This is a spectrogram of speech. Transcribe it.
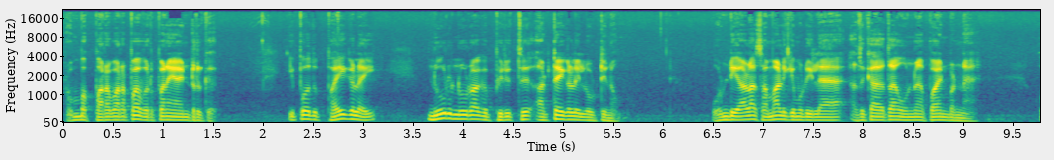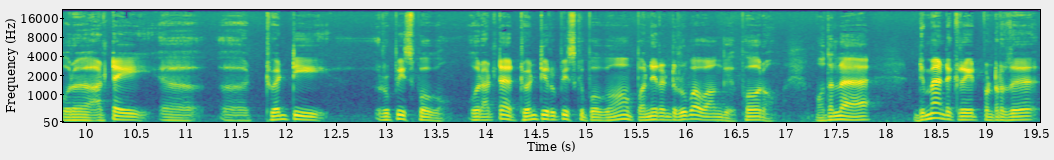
ரொம்ப பரபரப்பாக விற்பனை ஆயின்னு இப்போது பைகளை நூறு நூறாக பிரித்து அட்டைகளில் ஒட்டினோம். ஒண்டியாளாக சமாளிக்க முடியல. அதுக்காக தான் உன்னை அப்பாயிண்ட் பண்ணேன். ஒரு அட்டை டுவெண்ட்டி ருபீஸ் போகும். ஒரு அட்டை டுவெண்ட்டி ருபீஸ்க்கு போகும். பன்னிரெண்டு ரூபா வாங்கு. போகிறோம் முதல்ல டிமாண்டை க்ரியேட் பண்ணுறது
